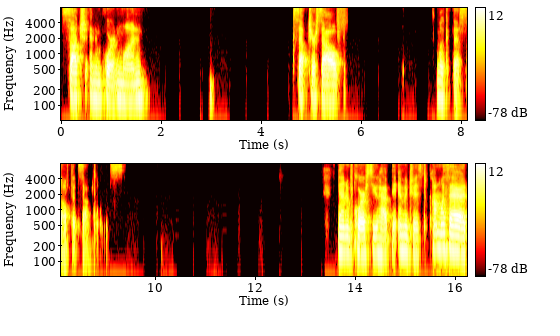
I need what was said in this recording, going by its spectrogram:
such an important one. Accept yourself. Look at this self acceptance. Then, of course, you have the images to come with it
